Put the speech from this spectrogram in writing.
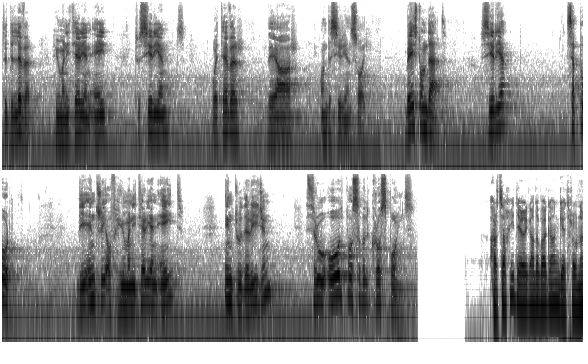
to deliver humanitarian aid to Syrians wherever they are on the Syrian soil. Based on that, Syria support the entry of humanitarian aid into the region through all possible cross points. Արցախի դեղեկատվական կենտրոնը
